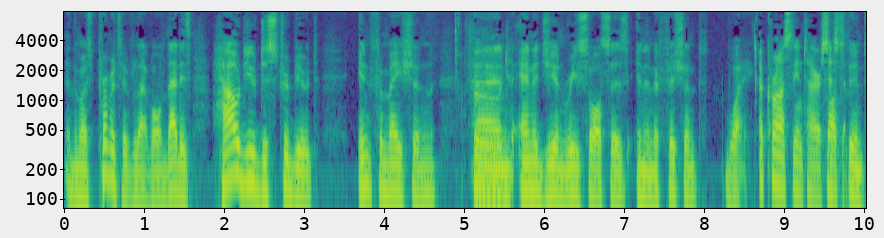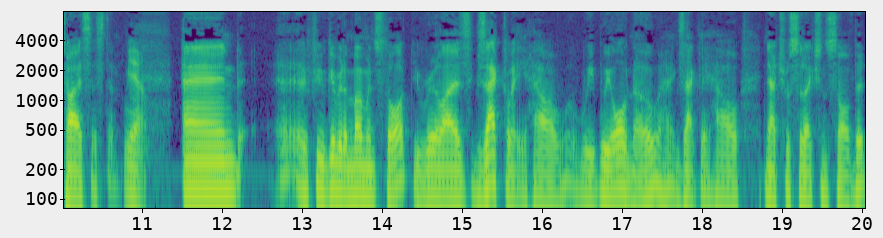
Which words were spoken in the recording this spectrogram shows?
at the most primitive level. And that is, how do you distribute information and energy and resources in an efficient way Across the entire across system. Across the entire system? yeah. And uh, if you give it a moment's thought, you realize exactly how we, we all know exactly how natural selection solved it.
